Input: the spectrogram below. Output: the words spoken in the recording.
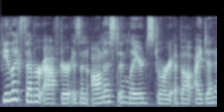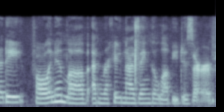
Felix Ever After is an honest and layered story about identity, falling in love, and recognizing the love you deserve.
